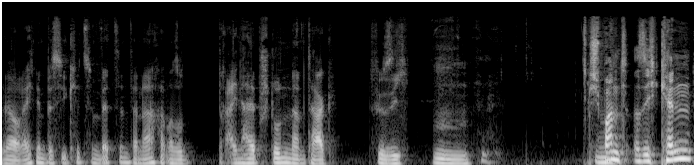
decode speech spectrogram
ja, rechnet, bis die Kids im Bett sind, danach hat man so dreieinhalb Stunden am Tag für sich. Spannend. Also ich kenne,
